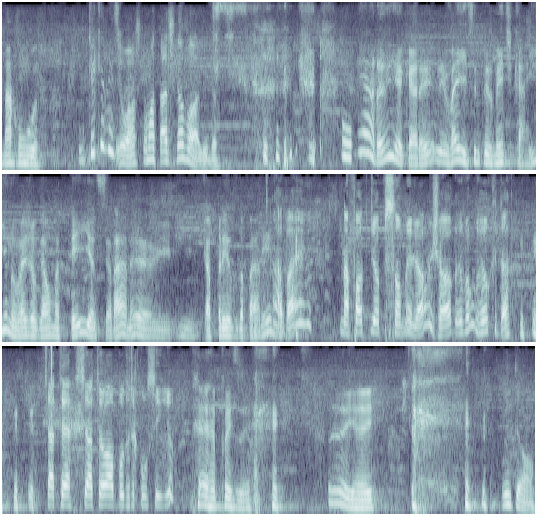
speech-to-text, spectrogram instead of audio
na rua. O que que eles... Eu acho que é uma tática válida. o Homem-Aranha, cara, ele vai simplesmente cair, não vai jogar uma teia, será, né? E, e ficar preso da parede? Ah, vai. Na falta de opção melhor, joga e vamos ver o que dá. se, até, se até o Abutre conseguiu. É, pois é. Ai, ai. Então.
